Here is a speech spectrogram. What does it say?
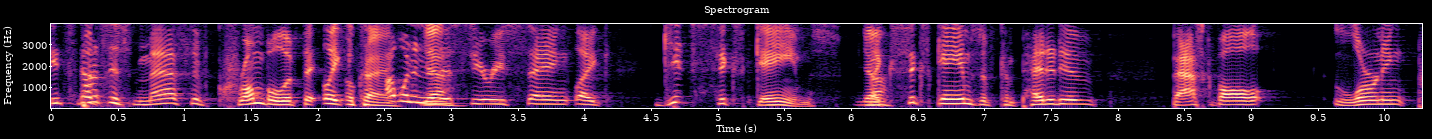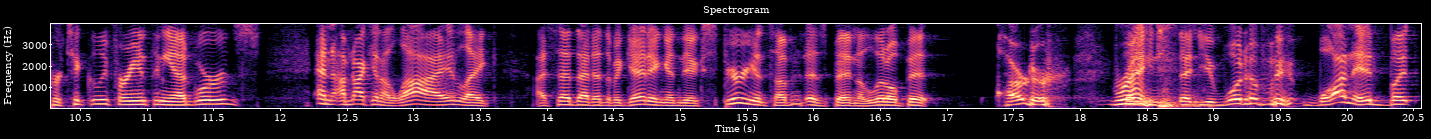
it's not this massive crumble. If they like, Okay, I went into yeah. this series saying like, get six games, Yeah. like six games of competitive basketball learning, particularly for Anthony Edwards. And I'm not gonna lie, like I said that at the beginning, and the experience of it has been a little bit harder, Right. than, than you would have wanted, but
